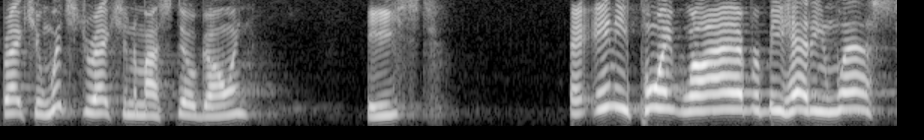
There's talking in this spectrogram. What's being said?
direction, which direction am I still going? East. At any point will I ever be heading west?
